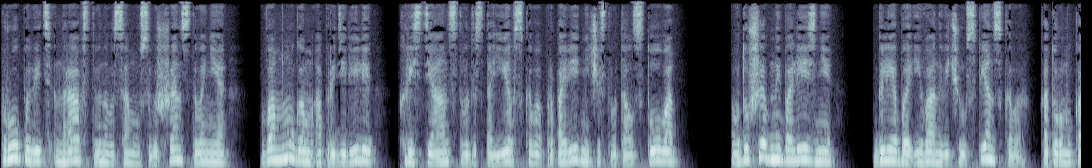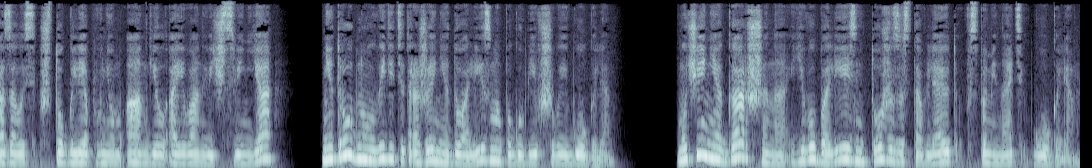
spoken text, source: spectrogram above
проповедь нравственного самоусовершенствования во многом определили христианство Достоевского, проповедничество Толстого. В душевной болезни Глеба Ивановича Успенского, которому казалось, что Глеб в нем ангел, а Иванович свинья, нетрудно увидеть отражение дуализма, погубившего и Гоголя. Мучения Гаршина, его болезнь тоже заставляют вспоминать Гоголя.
